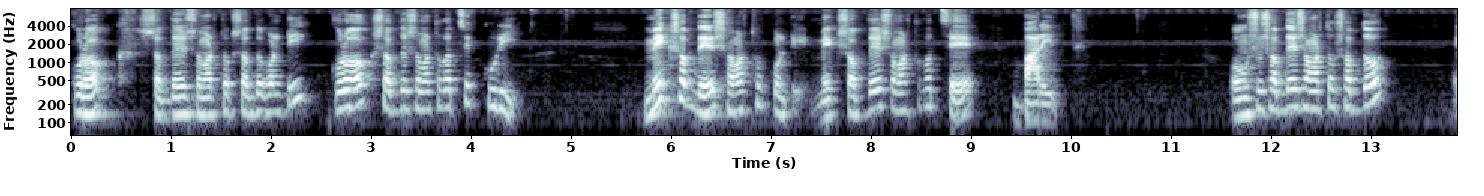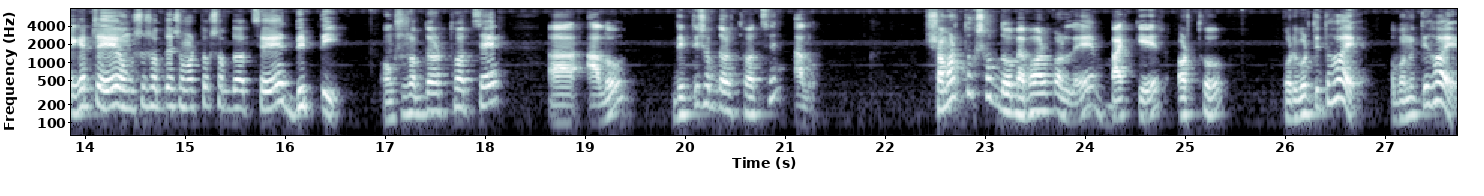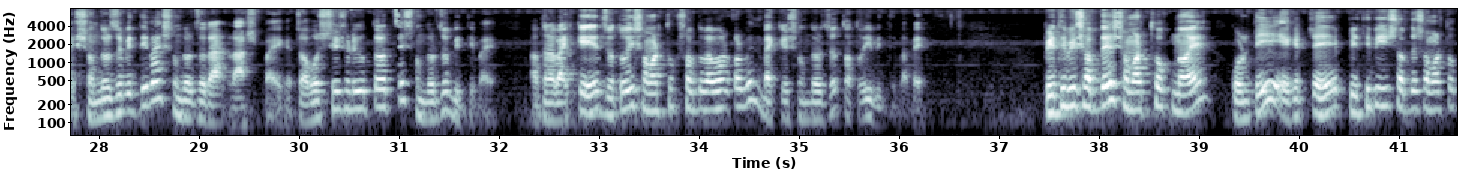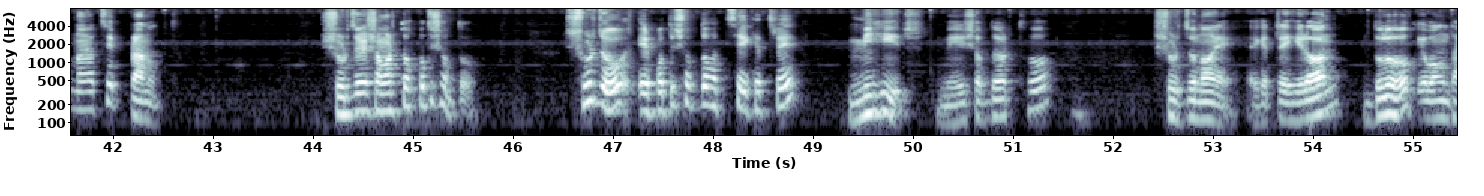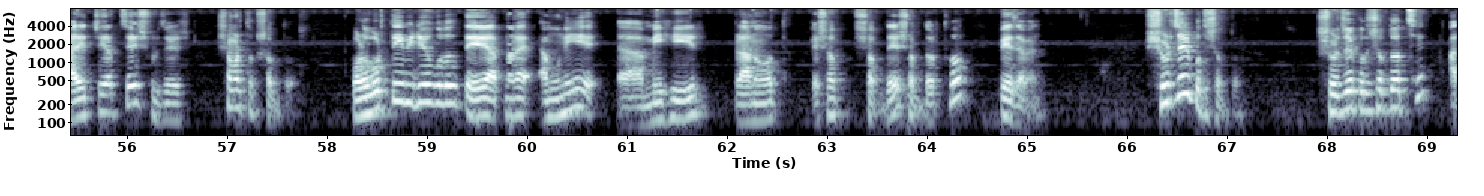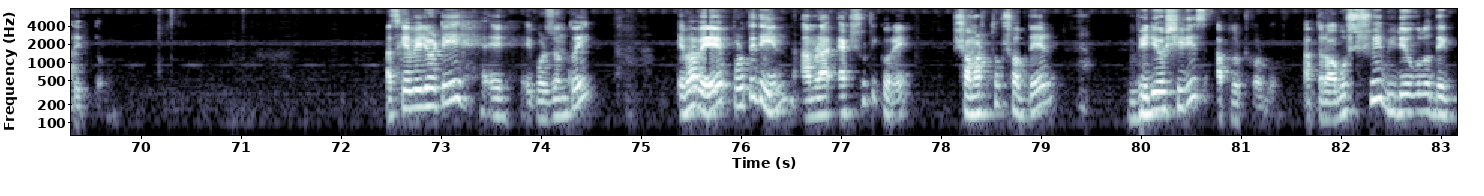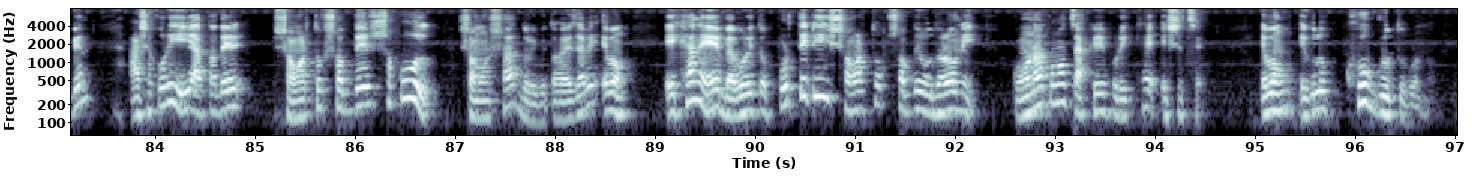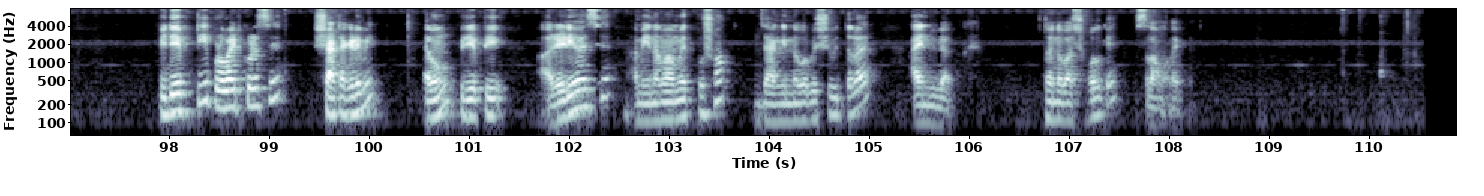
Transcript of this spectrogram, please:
কুরক শব্দের সমার্থক শব্দ কোনটি? কুরক শব্দের সমার্থক হচ্ছে কুড়ি। মেঘ শব্দের সমার্থক কোনটি? মেঘ শব্দের সমার্থক হচ্ছে বারিদ অংশু শব্দের সমার্থক শব্দ। এক্ষেত্রে অংশু শব্দের সমার্থক শব্দ হচ্ছে দীপ্তি। অংশু শব্দের অর্থ হচ্ছে আলো। দীপ্তি শব্দ অর্থ হচ্ছে আলো। সমার্থক শব্দ ব্যবহার করলে বাক্যের অর্থ পরিবর্তিত হয়, অবনতি হয়, সৌন্দর্য বৃদ্ধি পায় সৌন্দর্য হ্রাস পায়। এক্ষেত্রে অবশ্যই সঠিক উত্তর হচ্ছে সৌন্দর্য বৃদ্ধি পায়। আপনারা বাক্যে যতই সমার্থক শব্দ ব্যবহার করবেন, বাক্যের সৌন্দর্য ততই বৃদ্ধি পাবে। পৃথিবী শব্দের সমার্থক নয় কোনটি? এক্ষেত্রে পৃথিবী শব্দের সমার্থক নয় হচ্ছে প্রাণত সূর্যের সমার্থক প্রতিশব্দ। সূর্য এর প্রতিশব্দ হচ্ছে এক্ষেত্রে মিহির। মিহির শব্দ অর্থ সূর্য নয়। এক্ষেত্রে হিরণ, দোলক এবং ধারিত্রী হচ্ছে সূর্যের সমার্থক শব্দ। পরবর্তী ভিডিওগুলোতে আপনারা এমনই মিহির প্রাণত এসব শব্দের শব্দার্থ পেয়ে যাবেন। সূর্যের প্রতিশব্দ। সূর্যের প্রতিশব্দ হচ্ছে আদিত্য। আজকের ভিডিওটি এই পর্যন্তই। এভাবে প্রতিদিন আমরা একশোটি করে সমার্থক শব্দের ভিডিও সিরিজ আপলোড করব। আপনারা অবশ্যই ভিডিওগুলো দেখবেন। আশা করি আপনাদের সমার্থক শব্দের সকল সমস্যা দূরীভূত হয়ে যাবে এবং এখানে ব্যবহৃত প্রতিটি সমার্থক শব্দের উদাহরণই কোনো না কোনো চাকরির পরীক্ষায় এসেছে এবং এগুলো খুব গুরুত্বপূর্ণ। পিডিএফটি প্রোভাইড করেছে শ্যাট একাডেমি এবং পিডিএফটি রেডি হয়েছে আমি ইনাম আহমেদ পোষণ জাহাঙ্গীরনগর বিশ্ববিদ্যালয়, আইন বিভাগ। ধন্যবাদ সকলকে। আসসালামু আলাইকুম।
